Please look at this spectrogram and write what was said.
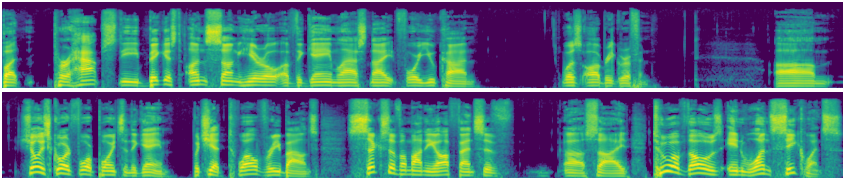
But perhaps the biggest unsung hero of the game last night for UConn was Aubrey Griffin. Um, she only scored four points in the game, but she had 12 rebounds, six of them on the offensive uh, side, two of those in one sequence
